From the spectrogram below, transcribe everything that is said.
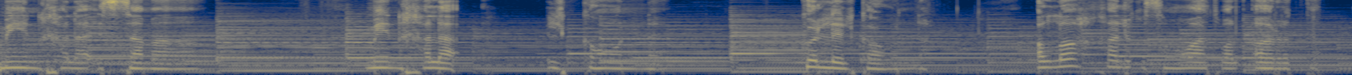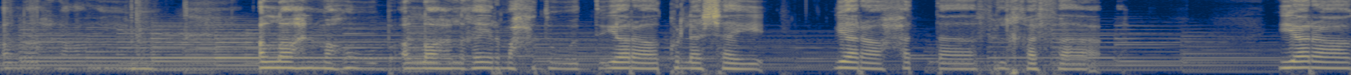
مين خلق السماء؟ مين خلق الكون؟ كل الكون. الله خالق السماوات والأرض. الله العظيم. الله المهوب الله الغير محدود يرى كل شيء يرى حتى في الخفاء. يرى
